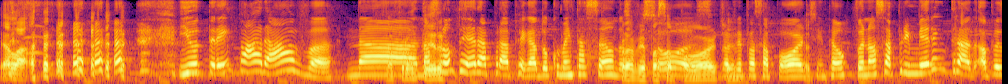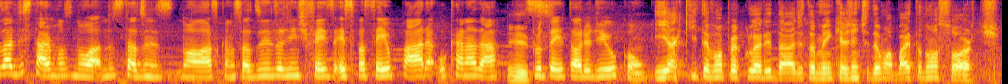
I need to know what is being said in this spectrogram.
É lá. E o trem parava na, Na fronteira. pra pegar documentação das Pra ver pessoas. passaporte, Pra é. ver passaporte. Então, foi nossa primeira entrada. Apesar de estarmos no- nos Estados Unidos, no Alasca, nos Estados Unidos, a gente fez esse passeio para o Canadá. Isso. Pro território de Yukon. E aqui teve uma peculiaridade também que a gente deu uma baita de uma sorte.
